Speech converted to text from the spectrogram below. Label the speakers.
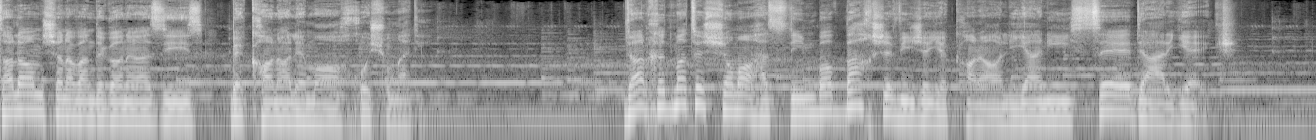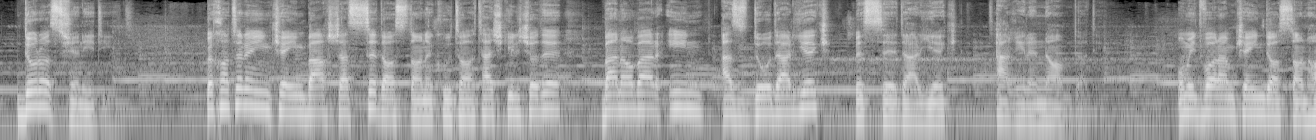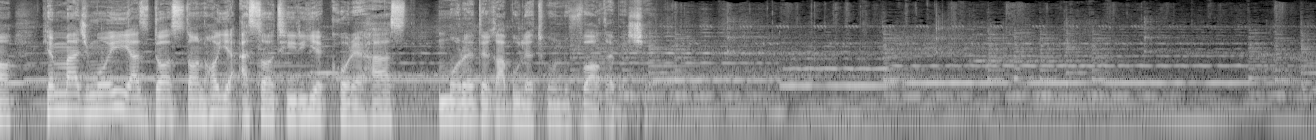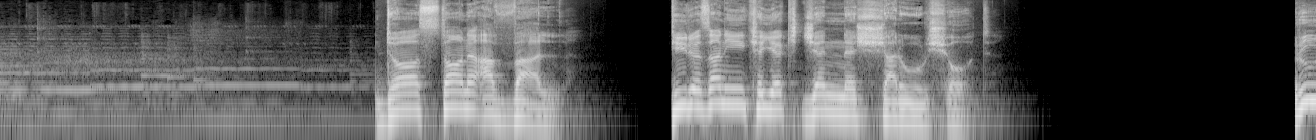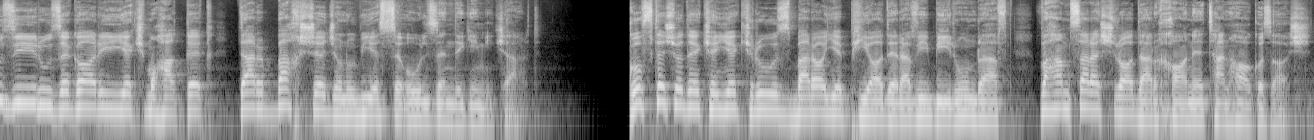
Speaker 1: سلام شنوندگان عزیز به کانال ما خوش اومدید در خدمت شما هستیم با بخش ویژه کانال یعنی سه در یک. درست شنیدید. به خاطر اینکه این بخش از سه داستان کوتاه تشکیل شده بنابراین از دو در یک به سه در یک تغییر نام دادیم. امیدوارم که این داستانها که مجموعی از داستانهای اساتیری کره هست مورد قبولتون واقع بشه. داستان اول پیرزنی که یک جن شرور شد. روزی روزگاری یک محقق در بخش جنوبی سئول زندگی می کرد. گفته شده که یک روز برای پیاده روی بیرون رفت و همسرش را در خانه تنها گذاشت.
